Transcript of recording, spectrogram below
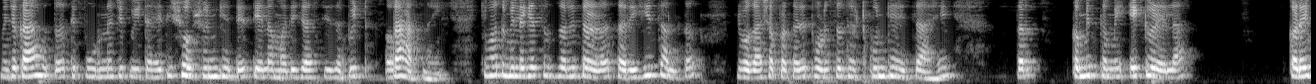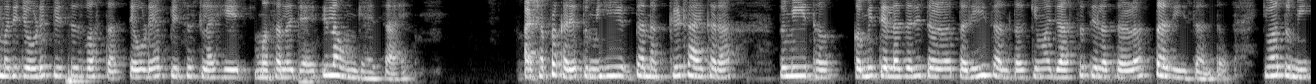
म्हणजे काय होतं ते पूर्ण जे पीठ आहे ते शोषून घेते तेलामध्ये जास्तीचं पीठ राहत नाही. किंवा तुम्ही लगेचच जरी तळलं तरीही चालतं. बघा अशा प्रकारे थोडंसं झटकून घ्यायचं आहे. तर कमीत कमी एक वेळेला कढईमध्ये जेवढे पीसेस बसतात तेवढ्या पीसेसला हे मसाला जे आहे ते लावून घ्यायचा आहे. अशा प्रकारे तुम्ही ही एकदा नक्की ट्राय करा. तुम्ही इथं कमी तेला जरी तळलं तरीही चालतं किंवा जास्त तेलात तळलं तरीही चालतं. किंवा तुम्ही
